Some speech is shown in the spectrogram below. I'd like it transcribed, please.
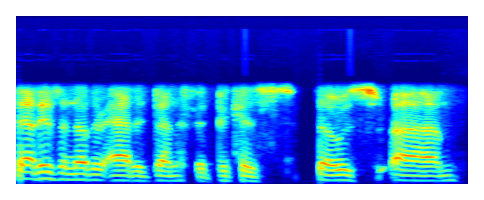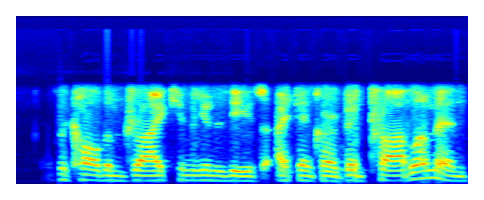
that is another added benefit because those, um, we call them dry communities, I think are a big problem. And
